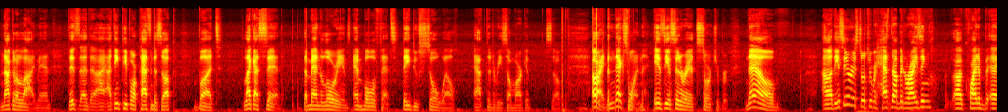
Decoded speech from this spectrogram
Not gonna lie, man. This uh, I, I think people are passing this up, but like I said, the Mandalorians and Boba Fett's, they do so well after the resale market. So, all right, the next one is the Incinerator Stormtrooper. Now, uh, the Incinerator Stormtrooper has not been rising uh, quite a bit. Uh,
